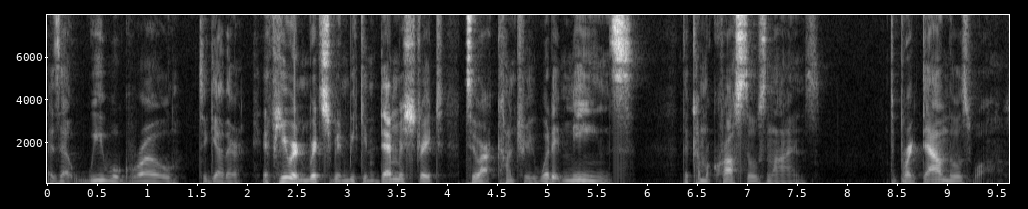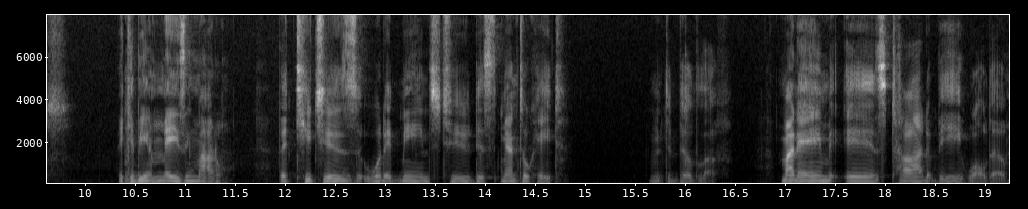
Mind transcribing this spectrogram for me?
is that we will grow together. If here in Richmond we can demonstrate to our country what it means to come across those lines, to break down those walls, it can be an amazing model that teaches what it means to dismantle hate and to build love. My name is Todd B. Waldo,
